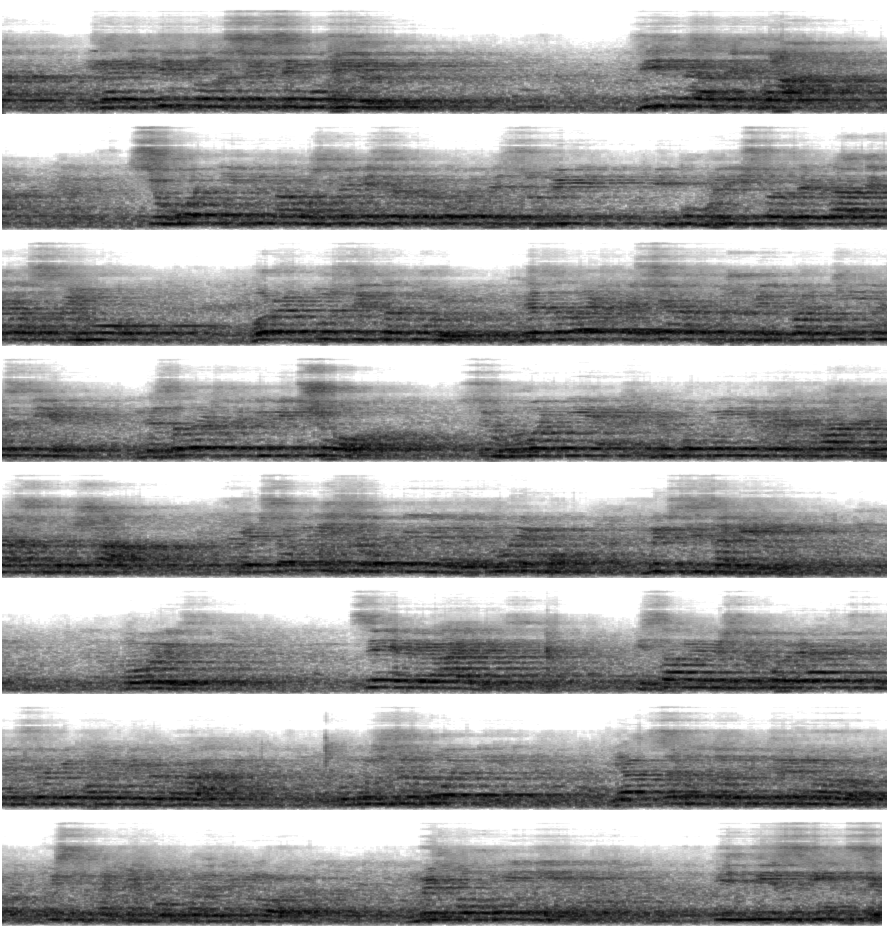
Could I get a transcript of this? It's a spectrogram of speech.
і навіть тих, хто лишився ймовірним. Він неадекватний. Сьогодні єдина можливість приходити сюди і публічно заявляти про свою боротьбу з диктатурою. Незалежно, ще раз кажу, від партійності, незалежно ні від чого. Сьогодні ми повинні врятувати нашу державу. Якщо ми сьогодні не врятуємо, ми всі загинемо. Товариство, це є реальність. І саме між такою реальністю ми сьогодні повинні вибирати. Тому сьогодні я абсолютно підтримую виступ, який був перед мною. Ми повинні піти звідси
